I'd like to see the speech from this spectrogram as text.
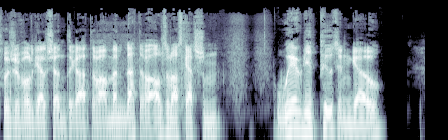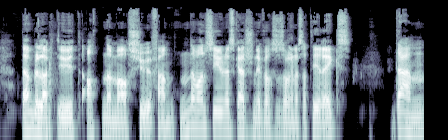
Tror ikke folk helt skjønte hva dette var, men dette var altså da sketsjen Where Did Putin Go? Den ble lagt ut 18. mars 2015. Det var den syvende sketsjen i første sesongen av Satiriks. Den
